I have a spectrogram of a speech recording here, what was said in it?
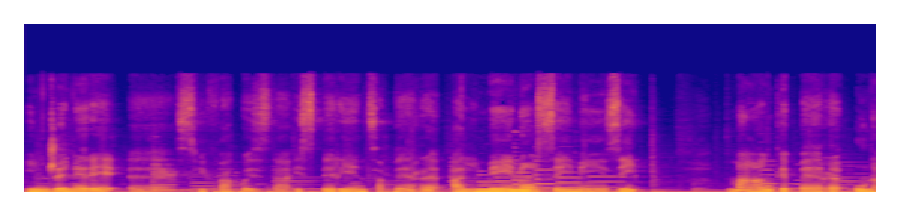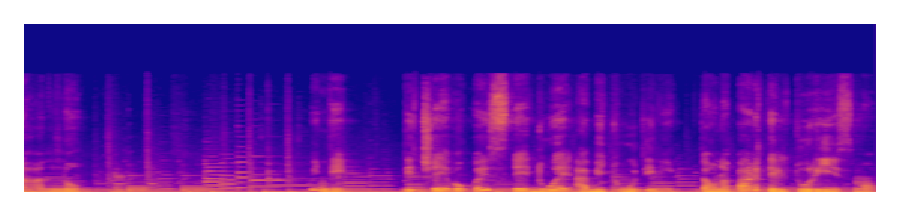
In genere eh, si fa questa esperienza per almeno sei mesi, ma anche per un anno. Quindi dicevo, queste due abitudini, da una parte il turismo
